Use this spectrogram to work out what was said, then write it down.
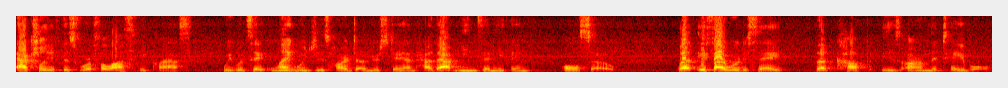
actually, if this were a philosophy class, we would say language is hard to understand, how that means anything also. But if I were to say, the cup is on the table,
